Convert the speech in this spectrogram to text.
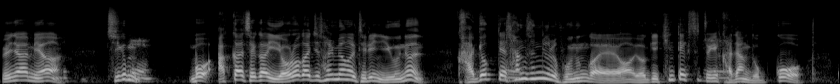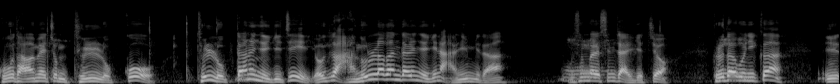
왜냐하면 지금 네. 뭐 아까 제가 여러 가지 설명을 드린 이유는 가격대 상승률을 보는 거예요. 여기 킨텍스 쪽이 네. 가장 높고 그 다음에 좀 덜 높고 덜 높다는 네. 얘기지 여기가 안 올라간다는 얘기는 아닙니다. 무슨 네. 말씀인지 알겠죠? 그러다 네. 보니까 이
